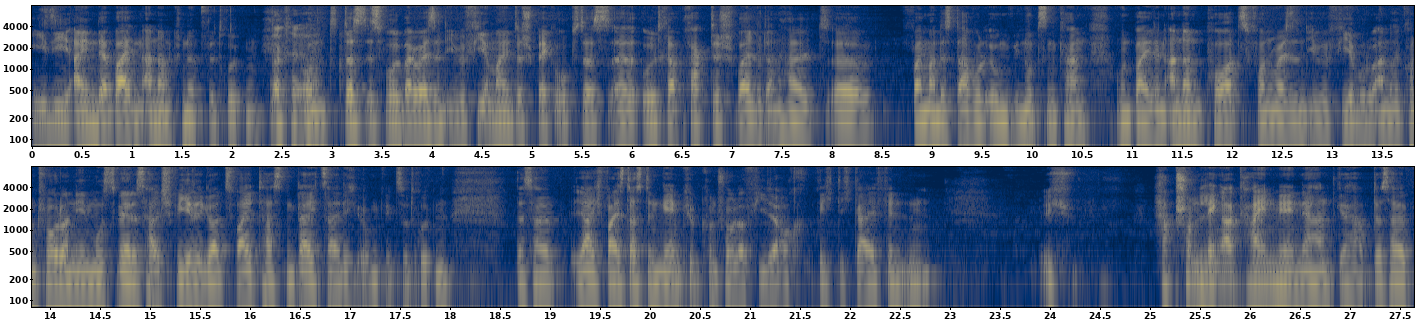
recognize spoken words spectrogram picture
easy einen der beiden anderen Knöpfe drücken. Okay. Und das ist wohl bei Resident Evil 4 meinte Speckobst das äh, ultra praktisch, weil du dann halt, äh, weil man das da wohl irgendwie nutzen kann. Und bei den anderen Ports von Resident Evil 4, wo du andere Controller nehmen musst, wäre das halt schwieriger, zwei Tasten gleichzeitig irgendwie zu drücken. Deshalb, ja, ich weiß, dass den GameCube-Controller viele auch richtig geil finden. Ich habe schon länger keinen mehr in der Hand gehabt, deshalb,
